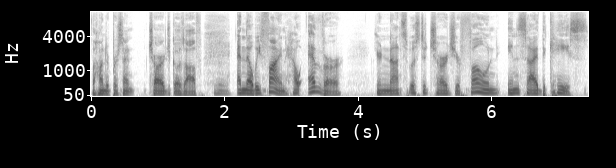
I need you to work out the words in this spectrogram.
the 100% charge goes off and they'll be fine. However, you're not supposed to charge your phone inside the case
